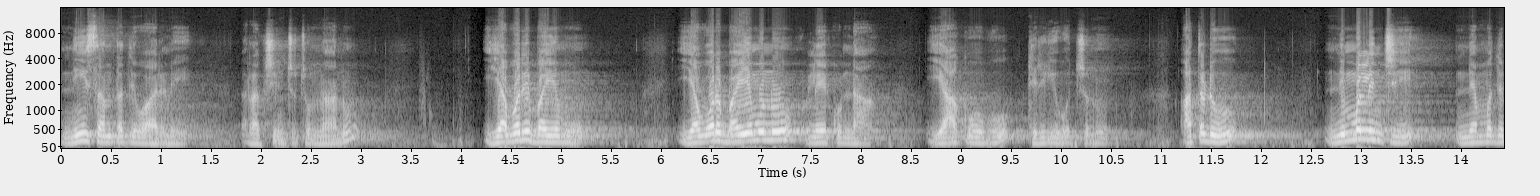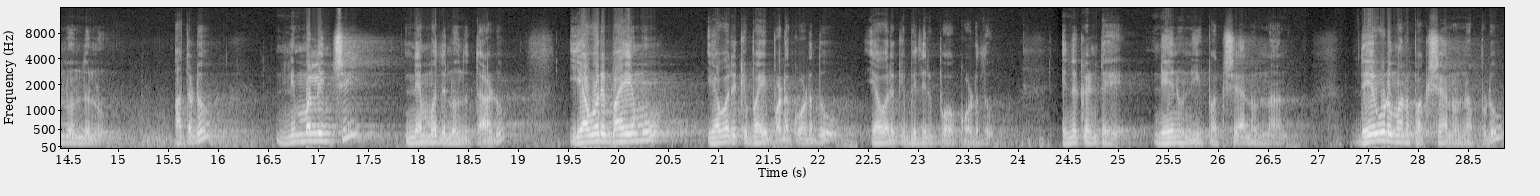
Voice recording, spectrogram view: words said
నీ సంతతి వారిని రక్షించుచున్నాను. ఎవరి భయము ఎవరి భయమును లేకుండా యాకోబు తిరిగి వచ్చును. అతడు నిమ్మలించి నెమ్మది నొందును. అతడు నిమ్మలించి నెమ్మది నొందుతాడు. ఎవరి భయము ఎవరికి భయపడకూడదు ఎవరికి బెదిరిపోకూడదు. ఎందుకంటే నేను నీ పక్షాన ఉన్నాను దేవుడు మన పక్షాన ఉన్నప్పుడు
